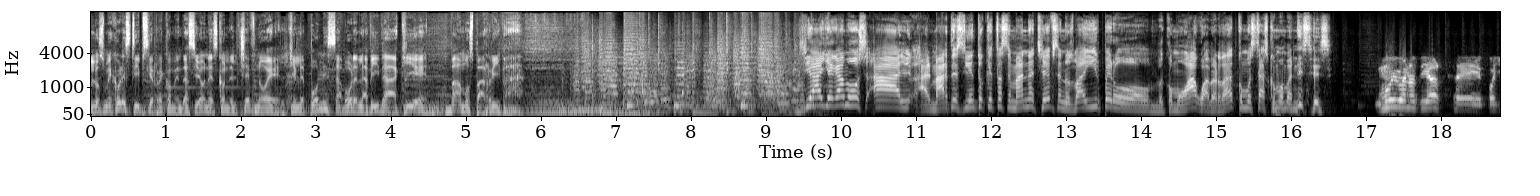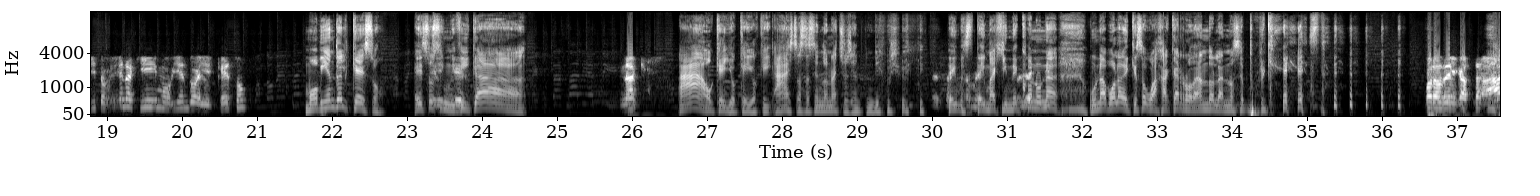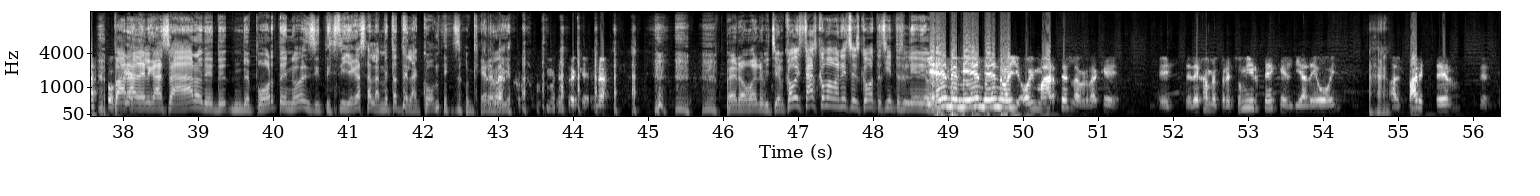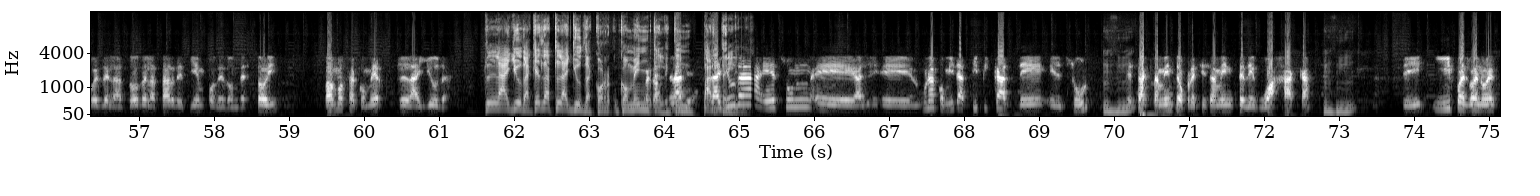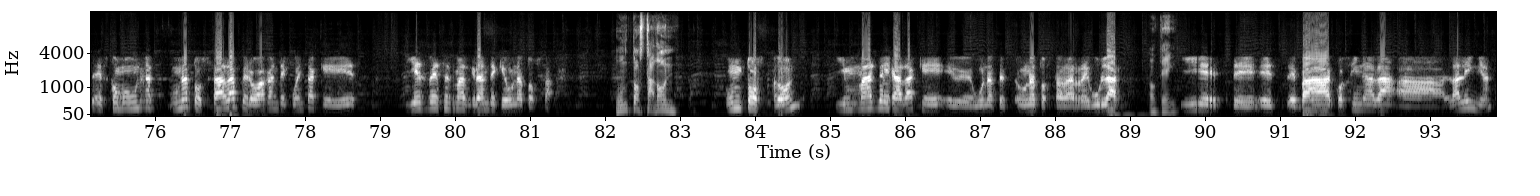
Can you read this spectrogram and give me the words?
Los mejores tips y recomendaciones con el chef Noel, quien le pone sabor a la vida aquí en Vamos para arriba. Ya llegamos al, al martes. Siento que esta semana, chef, se nos va a ir, pero como agua, ¿verdad? ¿Cómo estás? ¿Cómo amaneces? Muy buenos días, eh, Pollito. Bien aquí moviendo el queso. Moviendo el queso. Eso El significa. Nachos. Ah, ok, ok, ok. Ah, estás haciendo nachos, ya entendí. Te, imaginé con una, una bola de queso Oaxaca rodándola, no sé por qué. Para adelgazar. ¿o Para adelgazar o de, de- deporte, ¿no? Si, llegas a la meta te la comes o qué rollo. Pero bueno, mi chef, ¿cómo estás? ¿Cómo amaneces? ¿Cómo te sientes el día de hoy? Bien, bien, bien, bien. Hoy, hoy martes, la verdad que este, déjame presumirte que el día de hoy, Ajá. al parecer, después de las 2 de la tarde, tiempo de donde estoy, vamos a comer tlayuda. Tlayuda, ¿qué es la tlayuda? Cor- coméntale, Bueno, la, tlayuda es un, eh, eh, una comida típica del sur, Ujú, exactamente o precisamente de Oaxaca. Sí, y pues bueno, es, es como una, una tostada, pero hagan de cuenta que es 10 veces más grande que una tostada. Un tostadón. Un tostadón y más delgada que eh, una, una tostada regular. Ok. Y este, este va cocinada a la leña.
